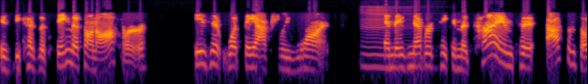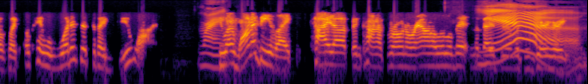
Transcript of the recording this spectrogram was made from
is because the thing that's on offer isn't what they actually want. Mm. And they've never taken the time to ask themselves, like, okay, well, what is it that I do want? Right. Do I want to be like tied up and kind of thrown around a little bit in the bedroom, yeah. which is very, very,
